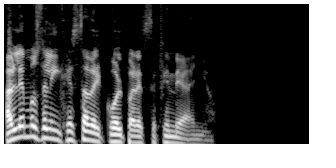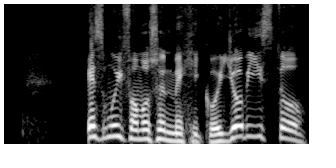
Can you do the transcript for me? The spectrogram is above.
Hablemos de la ingesta de alcohol para este fin de año. Es muy famoso en México y yo he visto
